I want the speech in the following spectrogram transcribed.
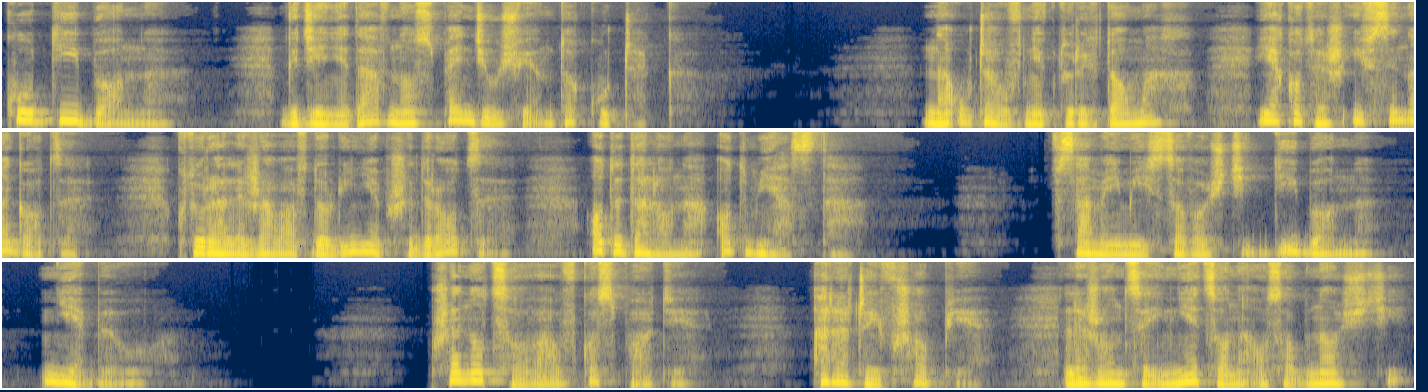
ku Dibon, gdzie niedawno spędził święto kuczek. Nauczał w niektórych domach, jako też i w synagodze, która leżała w dolinie przy drodze, oddalona od miasta. W samej miejscowości Dibon nie był. Przenocował w gospodzie, a raczej w szopie, leżącej nieco na osobności,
